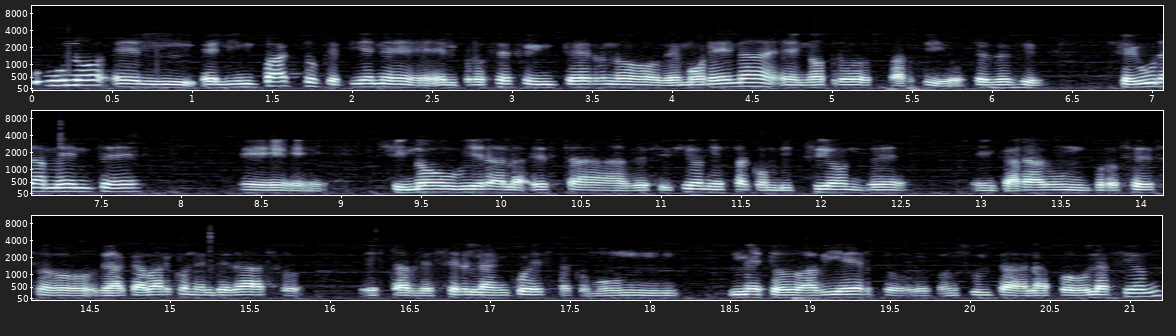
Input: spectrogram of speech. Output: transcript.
Uno, el, el impacto que tiene el proceso interno de Morena en otros partidos. Es decir, seguramente eh, si no hubiera esta decisión y esta convicción de encarar un proceso de acabar con el dedazo, establecer la encuesta como un método abierto de consulta a la población,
